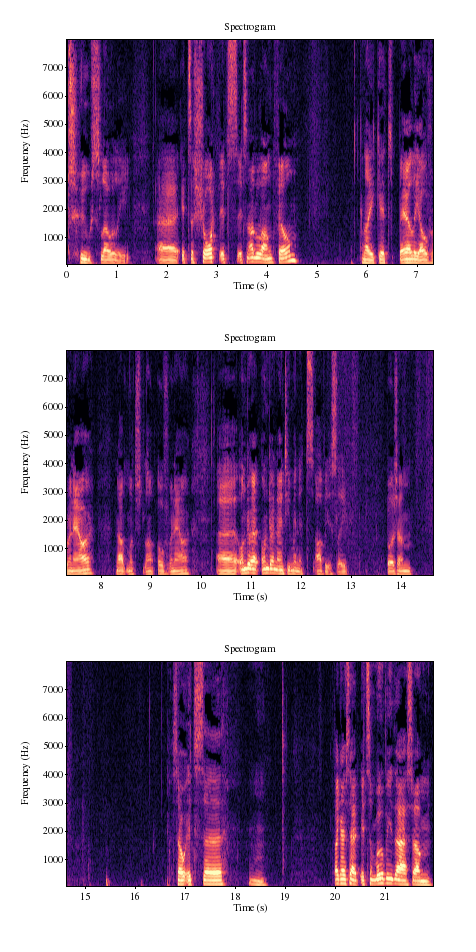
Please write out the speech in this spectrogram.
too slowly. Uh, it's a short. It's it's not a long film. Like it's barely over an hour, not much long, over an hour. Uh, under under ninety minutes, obviously, but um. So it's uh, hmm. Like I said, it's a movie that um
